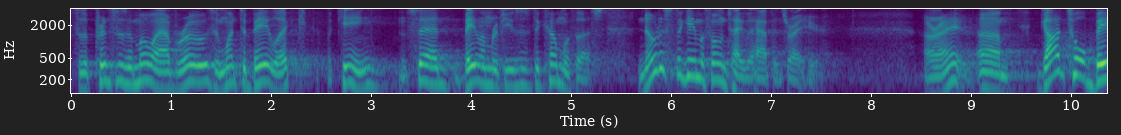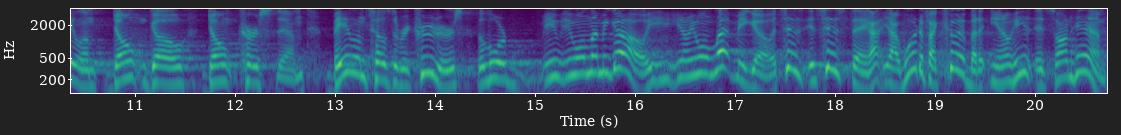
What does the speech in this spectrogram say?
So the princes of Moab rose and went to Balak, the king, and said, Balaam refuses to come with us. Notice the game of phone tag that happens right here. All right? Um, God told Balaam, don't go, don't curse them. Balaam tells the recruiters, the Lord, he, he won't let me go. He, you know, he won't let me go. It's his, it's his thing. I, I would if I could, but, you know, he, it's on him.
